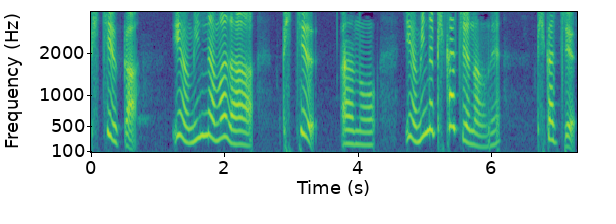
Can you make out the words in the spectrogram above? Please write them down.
ピチュウか。今みんなまだ、ピチュウ、あの、今みんなピカチュウなのね。ピカチュウ。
